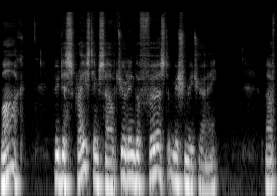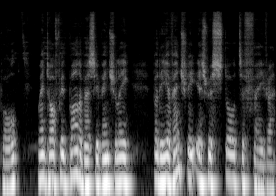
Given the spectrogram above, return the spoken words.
Mark, who disgraced himself during the first missionary journey of Paul, went off with Barnabas eventually, but he eventually is restored to favour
